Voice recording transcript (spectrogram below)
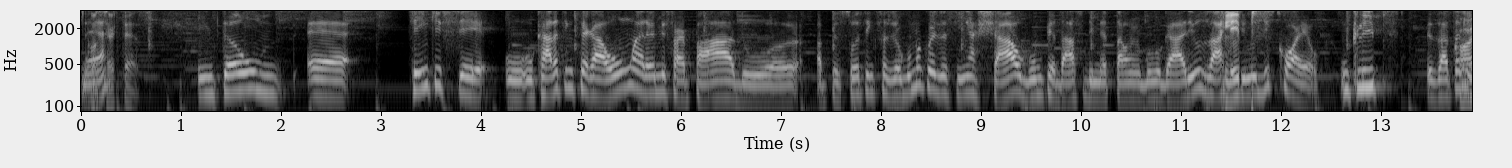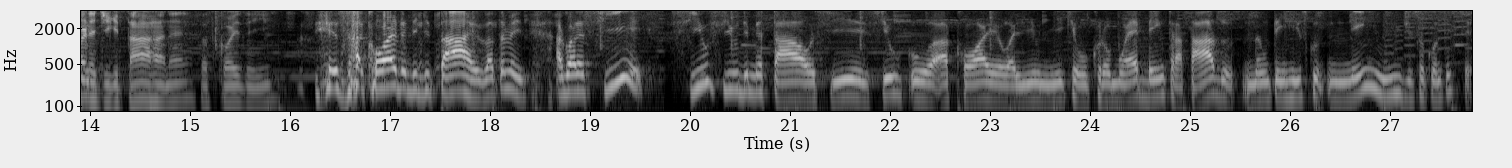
Né? Com certeza. Então, é, tem que ser. O, o, cara tem que pegar ou um arame farpado, a pessoa tem que fazer alguma coisa assim, achar algum pedaço de metal em algum lugar e usar clips. aquilo de coil. Um clips, exatamente. Corda de guitarra, né? Essas coisas aí. Essa corda de guitarra, exatamente. Agora, se se o fio de metal, se, se o, a coil ali, o níquel, o cromo é bem tratado, não tem risco nenhum disso acontecer.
